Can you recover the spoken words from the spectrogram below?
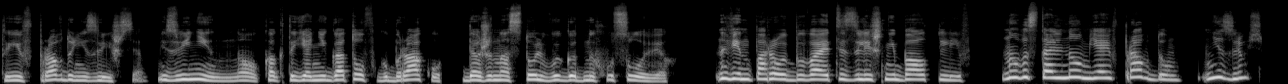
ты вправду не злишься? Извини, но как-то я не готов к браку даже на столь выгодных условиях. Вин порой бывает излишне болтлив, но в остальном я и вправду не злюсь.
